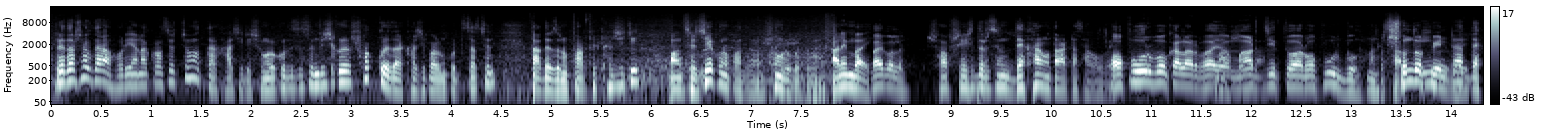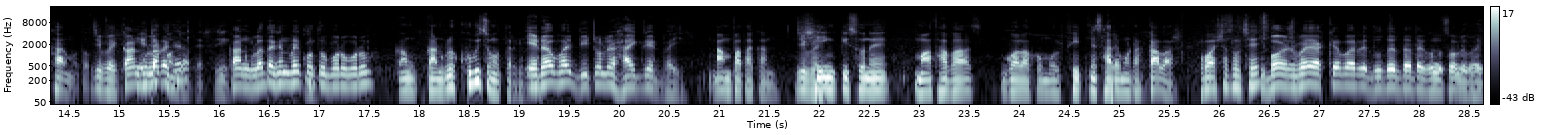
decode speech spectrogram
প্রিয় দর্শক যারা হরিয়ানা ক্রসের চমৎকার খাসিটি সংগ্রহ করতে চাচ্ছেন বিশেষ করে শখ করে যারা খাসি পালন করতে চাচ্ছেন তাদের জন্য পারফেক্ট খাসিটি বাংলাদেশের যে কোনো প্রান্ত সংগ্রহ করতে পারেন। আলিম ভাই ভাই বলেন। সব শেষে ধরেছেন দেখার মতো একটা ছাগল অপূর্ব কালার ভাই মার্জিত আর অপূর্ব। মানে সুন্দর প্রিন্ট প্রিন্টটা দেখার মতো। জি ভাই কানগুলা দেখেন। কানগুলা দেখেন ভাই কত বড় বড়। কান- কানগুলো খুবই চমৎকার এটাও ভাই বিটলের হাই গ্রেড ভাই। আম পাতা কান। জি ভাই। পিছনে মাথা ভাজ গলা কোমল ফিটনেস হারে মোটা কালার বয়সটা চলছে? বয়স ভাই একেবারে দুধের দাঁত এখনও চলে ভাই।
